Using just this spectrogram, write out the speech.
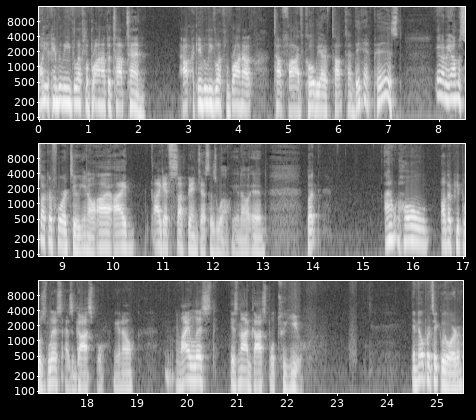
Oh, you can't believe you left LeBron out the top 10. How I can't believe you left LeBron out top 5, Kobe out of top 10. They get pissed. And I mean, I'm a sucker for it too. You know, I I I get sucked in just as well, you know, and but I don't hold other people's lists as gospel, you know. My list is not gospel to you. In no particular order,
